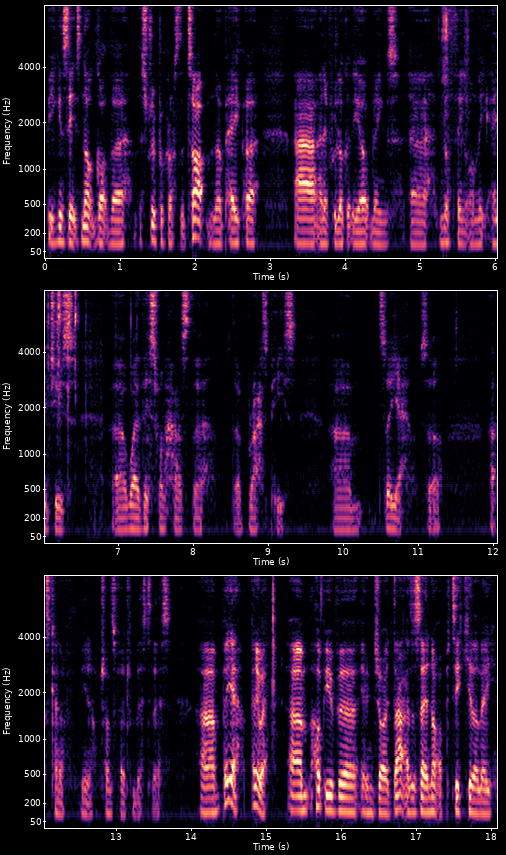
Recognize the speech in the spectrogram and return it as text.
But you can see it's not got the, the strip across the top, no paper, uh, and if we look at the openings, uh, nothing on the edges uh, where this one has the the brass piece. Um, so yeah, so that's kind of you know transferred from this to this. Um, but yeah, anyway, um, hope you've uh, enjoyed that. As I say, not a particularly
